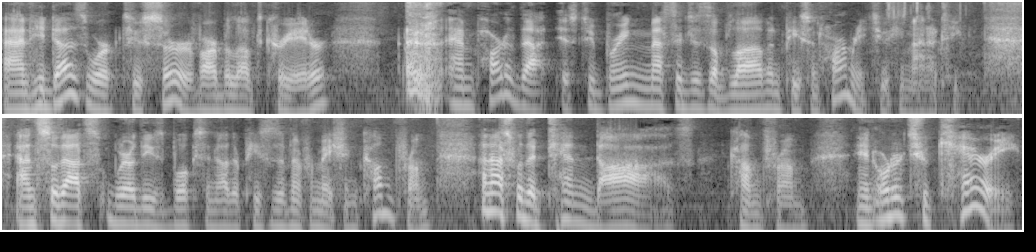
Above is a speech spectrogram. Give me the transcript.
and he does work to serve our beloved creator and part of that is to bring messages of love and peace and harmony to humanity. And so that's where these books and other pieces of information come from. And that's where the 10 Das come from in order to carry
